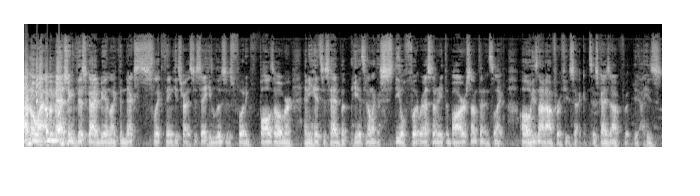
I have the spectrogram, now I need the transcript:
don't know why. I'm imagining this guy being like the next slick thing he tries to say. He loses his footing, falls over, and he hits his head, but he hits it on like a steel footrest underneath the bar or something. It's like, oh, he's not out for a few seconds. This guy's out for, yeah, he's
